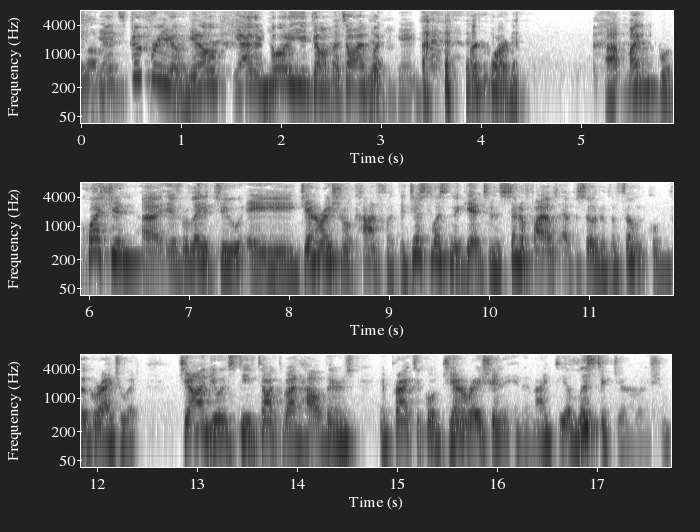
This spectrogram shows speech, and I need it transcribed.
love Yeah, it. it's good for you. You know, you either know it or you don't. That's how I play the game. Let's party. Uh, my question uh, is related to a generational conflict. I just listened again to the Cinephiles episode of the film The Graduate. John, you and Steve talked about how there's a practical generation and an idealistic generation,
